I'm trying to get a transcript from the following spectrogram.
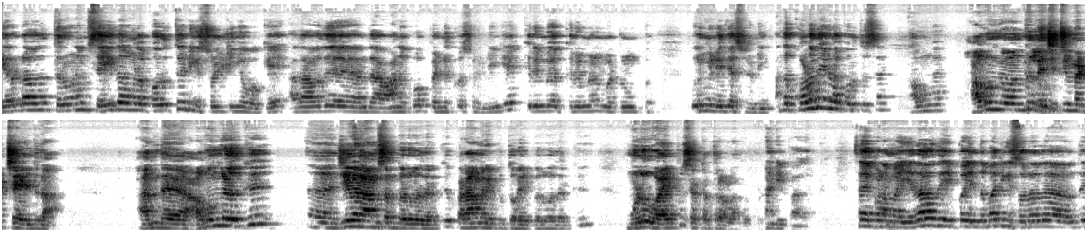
இரண்டாவது திருமணம் செய்தவங்களை பொறுத்து நீங்க சொல்லிட்டீங்க ஓகே. அதாவது அந்த ஆணுக்கோ பெண்ணுக்கோ சொல்லிட்டீங்க கிரிமி கிரிமினல் மற்றும் உரிமை ரீதியா சொல்லிட்டீங்க. அந்த குழந்தைகளை பொறுத்து சார் அவங்க? அவங்க வந்து லெஜிட்டிமேட் சைல்டு தான். அந்த அவங்களுக்கு ஜீவனாம்சம் பெறுவதற்கு பராமரிப்பு தொகை பெறுவதற்கு முழு வாய்ப்பு சட்டத்தில் வழங்கப்படும். கண்டிப்பாக சார் இப்போ நம்ம ஏதாவது இப்போ இந்த மாதிரி நீங்க சொல்றத வந்து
